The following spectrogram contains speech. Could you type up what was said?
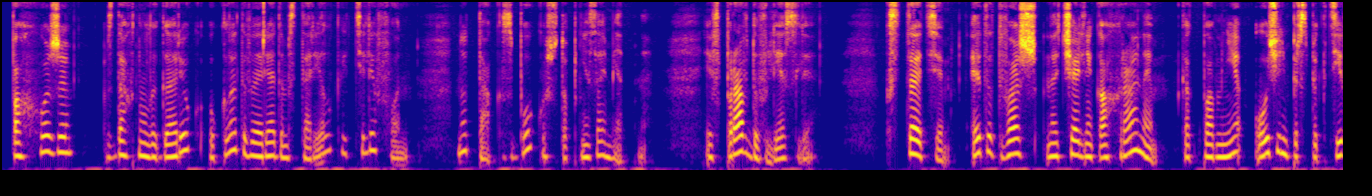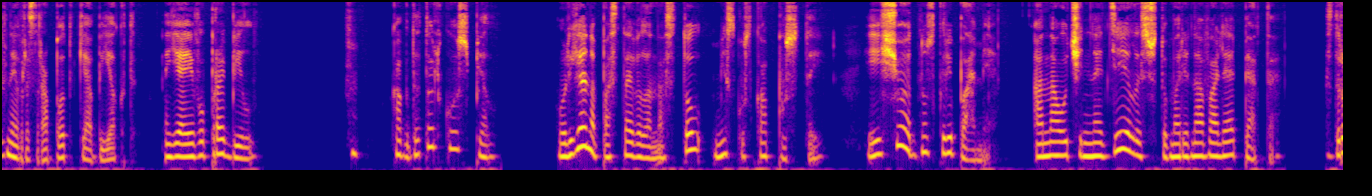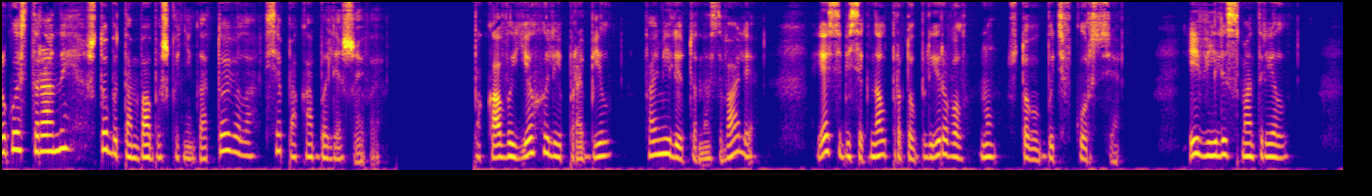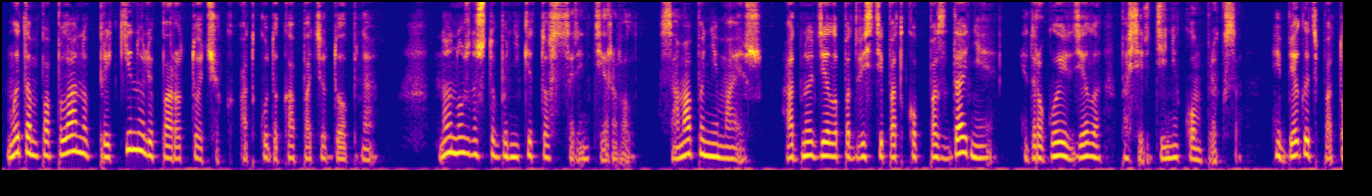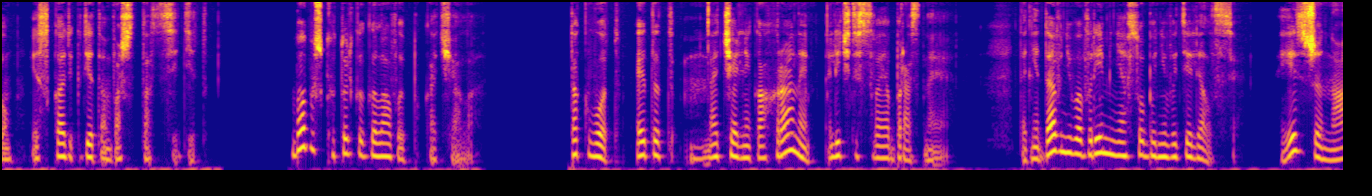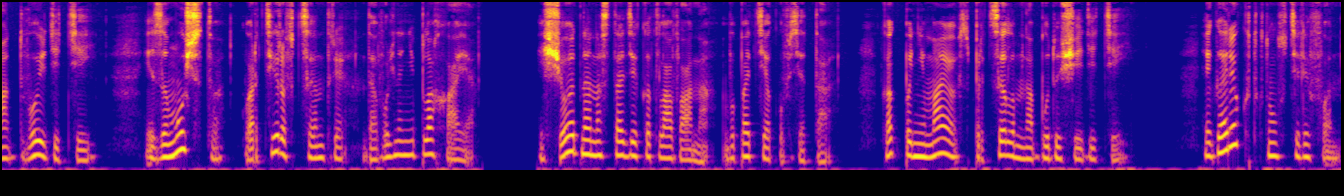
«Похоже, Вздохнул Игорёк, укладывая рядом с тарелкой телефон. Но так, сбоку, чтоб незаметно. И вправду влезли. «Кстати, этот ваш начальник охраны, как по мне, очень перспективный в разработке объект. Я его пробил». Хм, когда только успел. Ульяна поставила на стол миску с капустой и еще одну с грибами. Она очень надеялась, что мариновали опята. С другой стороны, что бы там бабушка ни готовила, все пока были живы. Пока вы ехали и пробил, фамилию-то назвали. Я себе сигнал продублировал, ну, чтобы быть в курсе. И Вилли смотрел. Мы там по плану прикинули пару точек, откуда копать удобно. Но нужно, чтобы Никитос сориентировал. Сама понимаешь, одно дело подвести подкоп по зданию, и другое дело посередине комплекса. И бегать потом, искать, где там ваш Стас сидит. Бабушка только головой покачала. Так вот, этот начальник охраны — личность своеобразная. До недавнего времени особо не выделялся. Есть жена, двое детей. Из имущества квартира в центре довольно неплохая. Еще одна на стадии котлована, в ипотеку взята. Как понимаю, с прицелом на будущее детей. Игорек ткнул в телефон.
